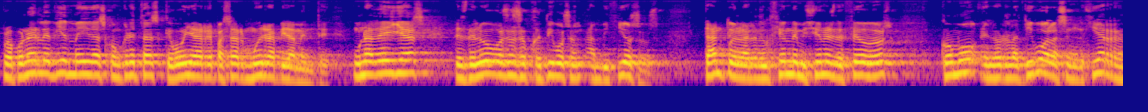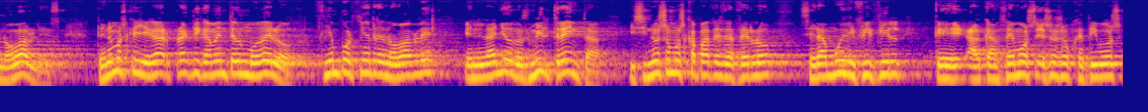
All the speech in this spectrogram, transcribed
proponerle diez medidas concretas que voy a repasar muy rápidamente. Una de ellas, desde luego, esos objetivos ambiciosos, tanto en la reducción de emisiones de CO2 como en lo relativo a las energías renovables. Tenemos que llegar prácticamente a un modelo 100% renovable en el año 2030 y si no somos capaces de hacerlo será muy difícil que alcancemos esos objetivos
